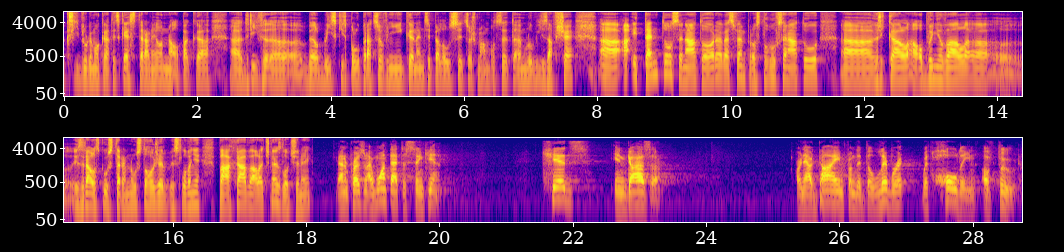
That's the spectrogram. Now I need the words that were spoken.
křídlu demokratické strany. On naopak dřív byl blízký spolupracovník Nancy Pelosi, což mám pocit mluví za vše. A i tento senátor ve svém proslovu v Senátu říkal a obvinoval izraelskou stranu z toho, že vysloveně páchá válečné zločiny. Madam President, I want that to sink in. Kids in Gaza are now dying from the deliberate withholding of food.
